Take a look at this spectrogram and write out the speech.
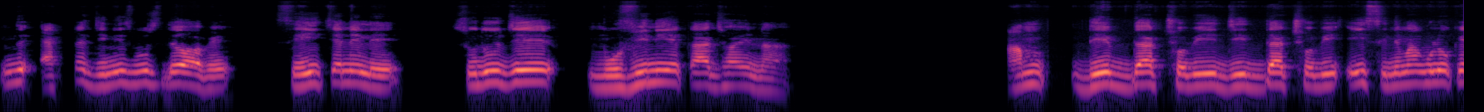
কিন্তু একটা জিনিস বুঝতে হবে, সেই চ্যানেলে শুধু যে মুভি নিয়ে কাজ হয় না, আম, দেবদার ছবি জিদ্দার ছবি, এই সিনেমাগুলোকে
